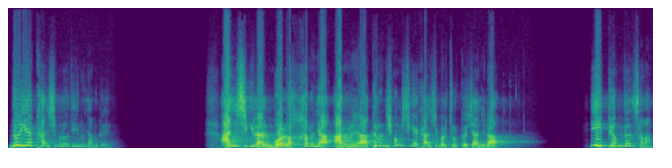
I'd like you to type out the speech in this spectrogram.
너희의 관심은 어디 있느냐는 거예요. 안식일 날 뭘 하느냐 안 하느냐 그런 형식의 관심을 둘 것이 아니라 이 병든 사람,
